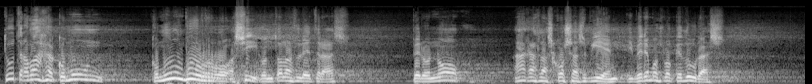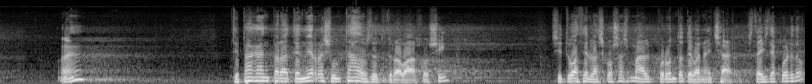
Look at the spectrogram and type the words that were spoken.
Tú trabajas como un, como un burro, así, con todas las letras, pero no hagas las cosas bien y veremos lo que duras. ¿Eh? Te pagan para tener resultados de tu trabajo, ¿sí? Si tú haces las cosas mal, pronto te van a echar. ¿Estáis de acuerdo?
